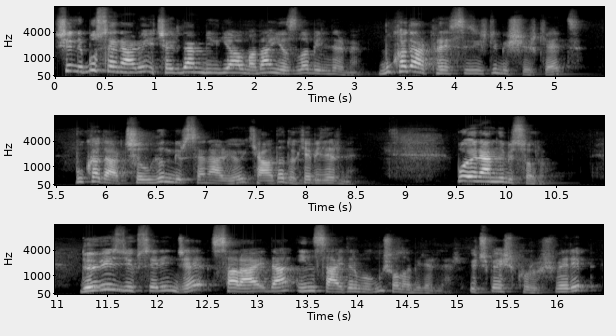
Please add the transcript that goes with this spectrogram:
Şimdi bu senaryo içeriden bilgi almadan yazılabilir mi? Bu kadar prestijli bir şirket bu kadar çılgın bir senaryoyu kağıda dökebilir mi? Bu önemli bir soru. Döviz yükselince saraydan insider bulmuş olabilirler. 3-5 kuruş verip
